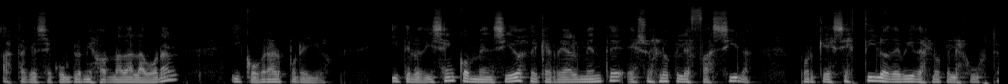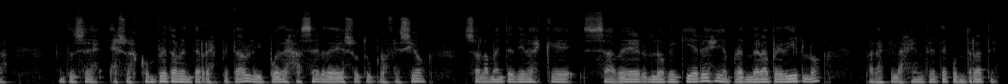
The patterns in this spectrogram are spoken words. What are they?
hasta que se cumple mi jornada laboral y cobrar por ello y te lo dicen convencidos de que realmente eso es lo que les fascina, porque ese estilo de vida es lo que les gusta. Entonces, eso es completamente respetable y puedes hacer de eso tu profesión. Solamente tienes que saber lo que quieres y aprender a pedirlo para que la gente te contrate.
